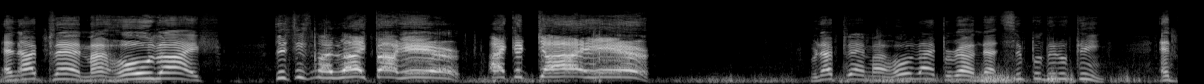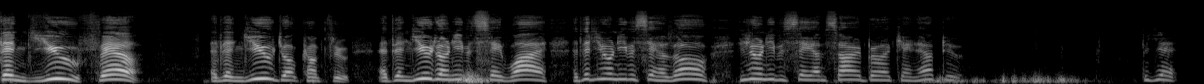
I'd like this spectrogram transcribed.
and I plan my whole life, this is my life out here! I could die here! When I plan my whole life around that simple little thing, and then you fail, and then you don't come through, and then you don't even say why, and then you don't even say hello, you don't even say, I'm sorry, bro, I can't help you. But yet,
